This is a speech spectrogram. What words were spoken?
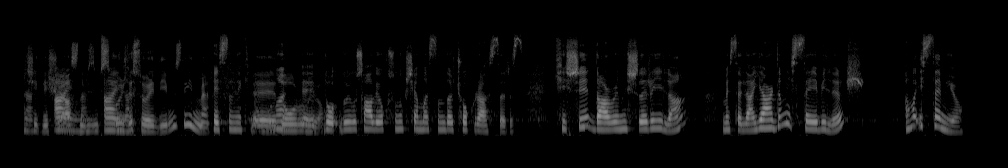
gerçekleşiyor aynen, aslında bizim psikolojide aynen. söylediğimiz değil mi? Kesinlikle. Ee, Buna doğruluyor. e, do- duygusal yoksunluk şemasında çok rastlarız. Kişi davranışlarıyla mesela yardım isteyebilir ama istemiyor.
